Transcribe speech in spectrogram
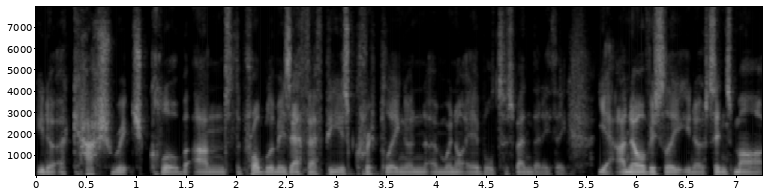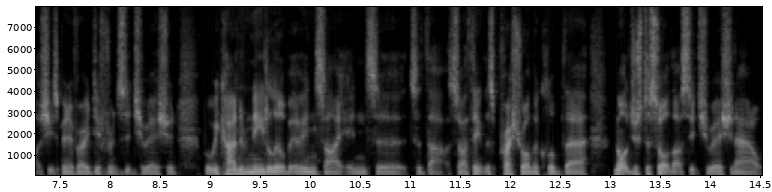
you know, a cash rich club and the problem is FFP is crippling and, and we're not able to spend anything. Yeah, I know obviously, you know, since March it's been a very different situation, but we kind of need a little bit of insight into to that. So I think there's pressure on the club there, not just to sort that situation out,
